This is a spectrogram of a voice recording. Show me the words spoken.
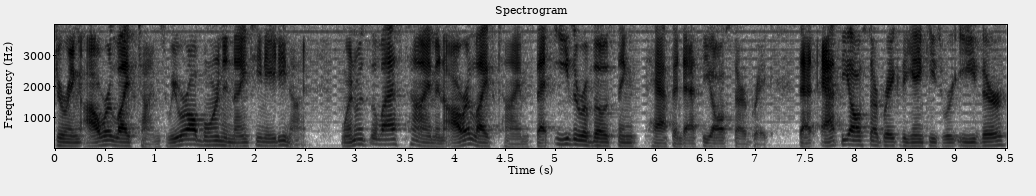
during our lifetimes? We were all born in 1989. When was the last time in our lifetimes that either of those things happened at the All Star break? That at the All Star break, the Yankees were either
